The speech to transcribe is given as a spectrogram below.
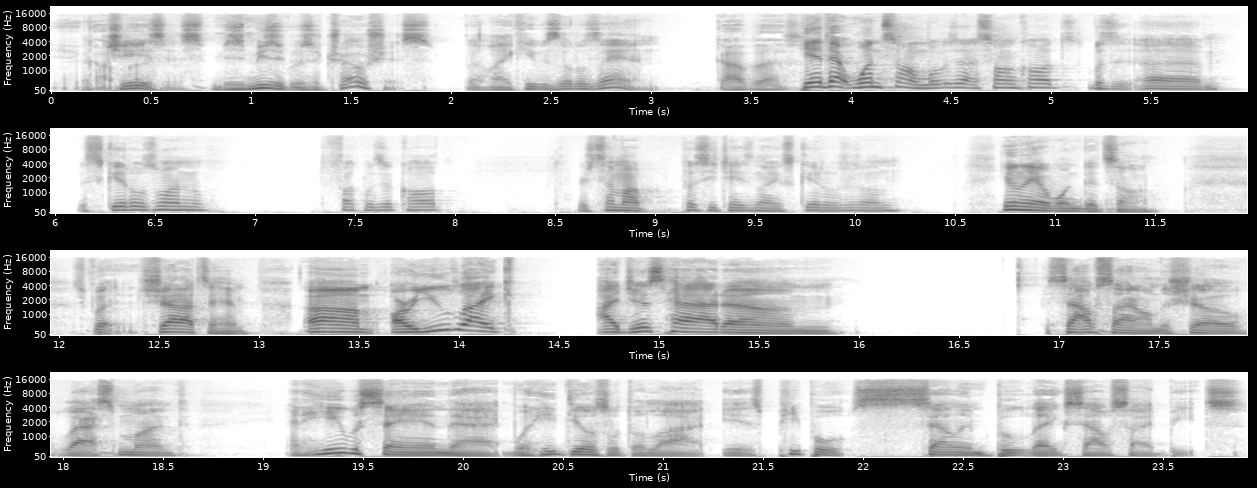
Yeah, God Jesus, his music was atrocious. But like he was Lil Xan. God bless. He had that one song. What was that song called? Was it uh, the Skittles one? The fuck was it called? Or somehow pussy tasting like Skittles or something. He only had one good song. But shout out to him. Um, are you like I just had um Southside on the show last month, and he was saying that what he deals with a lot is people selling bootleg Southside beats.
